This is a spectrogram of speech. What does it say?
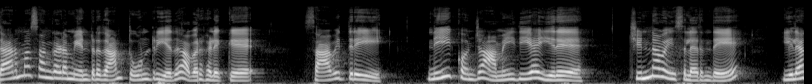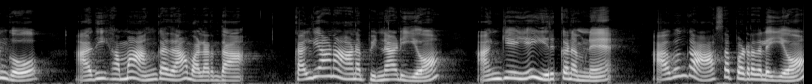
தர்ம சங்கடம் என்றுதான் தோன்றியது அவர்களுக்கு. சாவித்ரி நீ கொஞ்சம் அமைதியாக இரு. சின்ன வயசுலேருந்தே இளங்கோ அதிகமாக அங்கே தான் வளர்ந்தான். கல்யாணம் ஆன பின்னாடியும் அங்கேயே இருக்கணும்னு அவங்க ஆசைப்படுறதுலையும்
